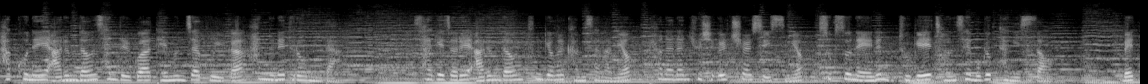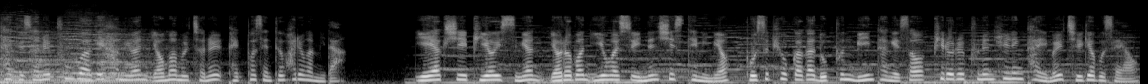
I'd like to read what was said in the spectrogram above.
하코네의 아름다운 산들과 대문자 구이가 한눈에 들어옵니다. 사계절의 아름다운 풍경을 감상하며 편안한 휴식을 취할 수 있으며 숙소 내에는 두 개의 전세 목욕탕이 있어 메타규산을 풍부하게 함유한 염화물천을 100% 활용합니다. 예약 시 비어 있으면 여러 번 이용할 수 있는 시스템이며 보습 효과가 높은 미인탕에서 피로를 푸는 힐링 타임을 즐겨보세요.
